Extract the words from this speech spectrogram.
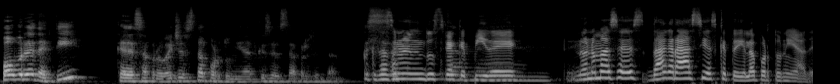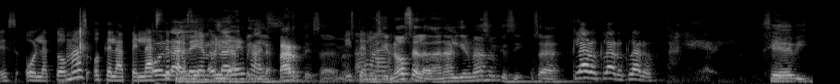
pobre de ti que desaproveches esta oportunidad que se está presentando. Porque estás en una industria que pide. No nomás es, da gracias que te dio la oportunidad. Es o la tomas o te la pelaste O la para le- siempre. y, la la, y dejas. la partes, además. Y te- Porque si no, se la dan a alguien más o el que sí. O sea, Claro, claro, claro. Sí. heavy,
